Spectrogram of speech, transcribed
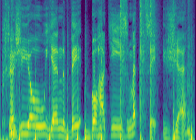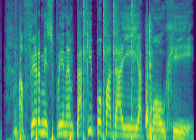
Přežijou jen vy bohatí zmetci, že? A firmy s plynem taky popadají jak mouchy.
